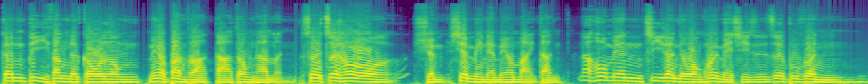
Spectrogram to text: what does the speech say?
跟地方的沟通没有办法打动他们，所以最后。选县民也没有买单，那后面继任的王惠美，其实这部分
